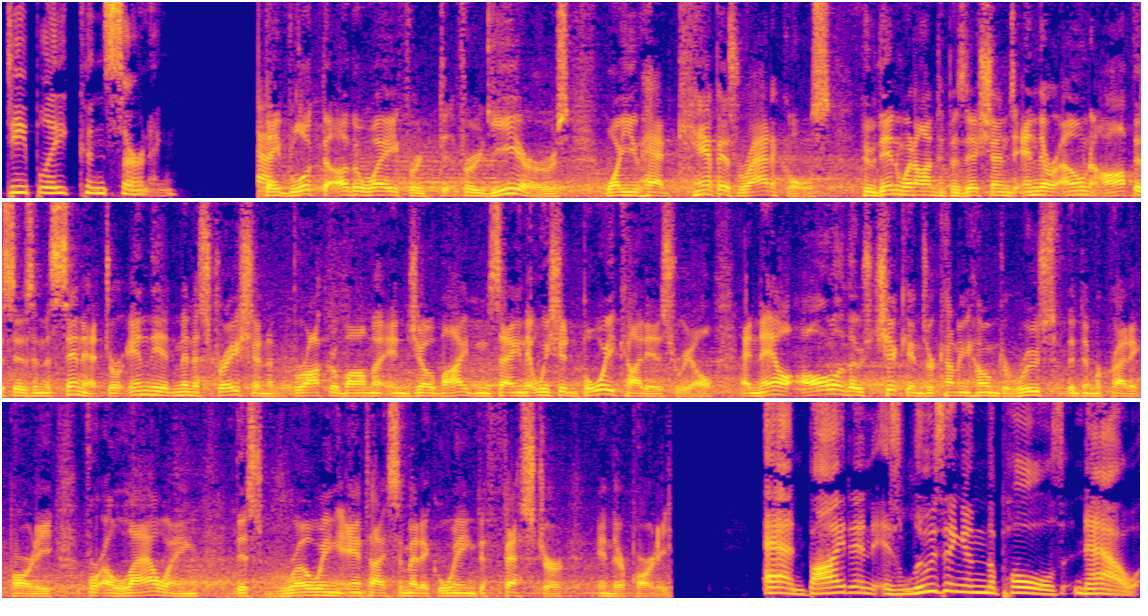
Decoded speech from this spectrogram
deeply concerning They've looked the other way for, for years while you had campus radicals who then went on to positions in their own offices in the Senate or in the administration of Barack Obama and Joe Biden saying that we should boycott Israel. And now all of those chickens are coming home to roost for the Democratic Party for allowing this growing anti Semitic wing to fester in their party. And Biden is losing in the polls now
